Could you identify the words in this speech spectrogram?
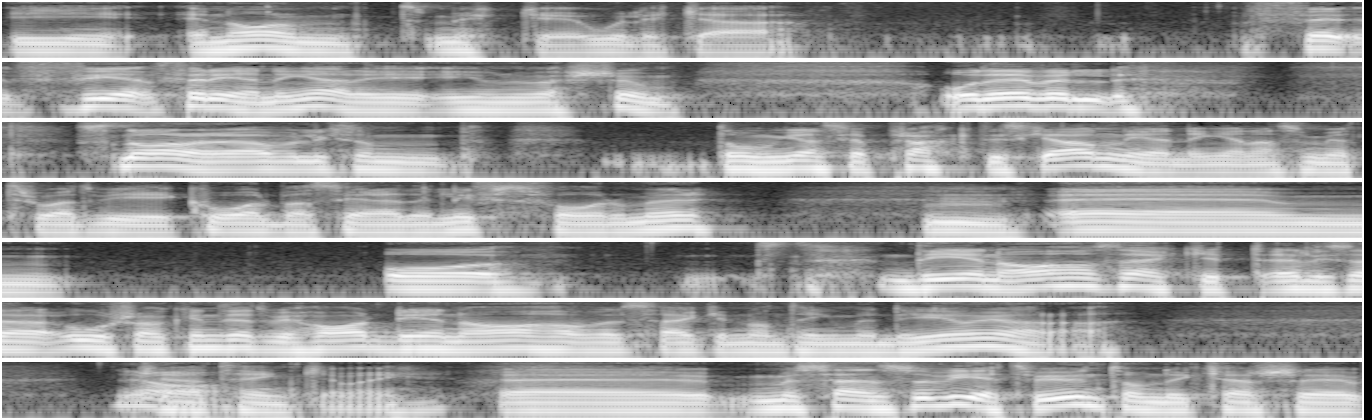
i enormt mycket olika för, för, föreningar i, i universum. Och det är väl snarare av liksom de ganska praktiska anledningarna som jag tror att vi är kolbaserade livsformer. Ehm, och DNA har säkert, eller så här, orsaken till att vi har DNA har väl säkert någonting med det att göra. Kan Ja. jag tänka mig. Eh, men sen så vet vi ju inte om det kanske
